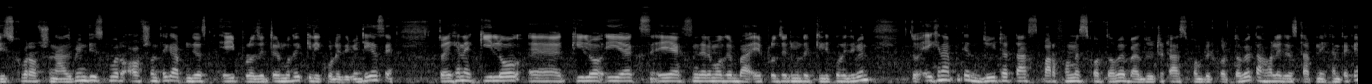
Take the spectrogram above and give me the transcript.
ডিসকভার অপশনে আসবেন। ডিসকভার অপশন থেকে আপনি জাস্ট এই প্রজেক্টের মধ্যে ক্লিক করে দেবেন, ঠিক আছে? তো এখানে কিলো কিলো ই এক্স এই এক্সচেঞ্জের মধ্যে বা এই প্রজেক্টের মধ্যে ক্লিক করে দিবেন। তো এখানে আপনাকে দুইটা টাস্ক পারফরমেন্স করতে হবে বা দুইটা টাস্ক কমপ্লিট করতে হবে, তাহলে জাস্ট আপনি এখান থেকে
